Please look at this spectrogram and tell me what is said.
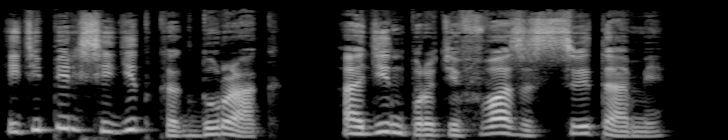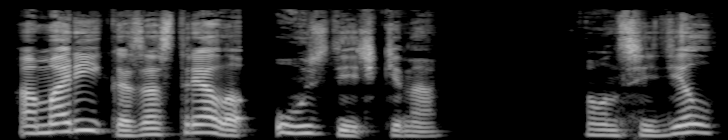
и теперь сидит как дурак, один против вазы с цветами, а Марийка застряла у Уздечкина. Он сидел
